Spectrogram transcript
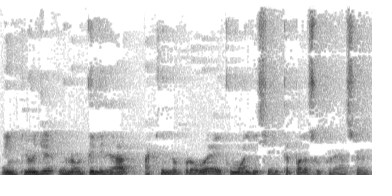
e incluye una utilidad a quien lo provee como aliciente para su creación.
